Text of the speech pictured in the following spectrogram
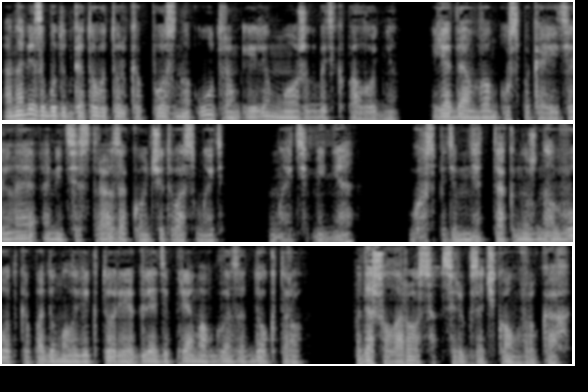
Анализы будут готовы только поздно утром или, может быть, к полудню. Я дам вам успокоительное, а медсестра закончит вас мыть». «Мыть меня? Господи, мне так нужна водка», — подумала Виктория, глядя прямо в глаза доктору. Подошел Рос с рюкзачком в руках.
